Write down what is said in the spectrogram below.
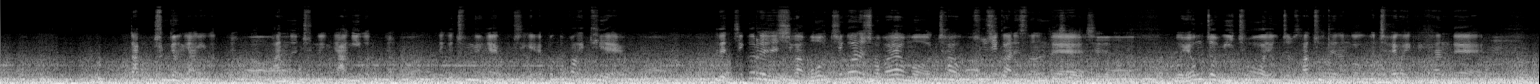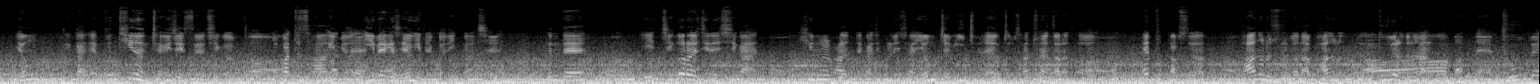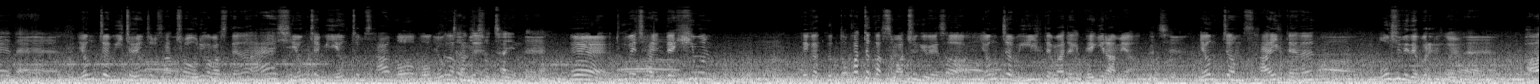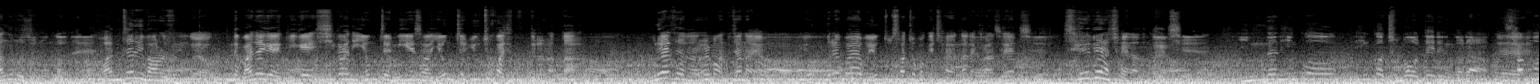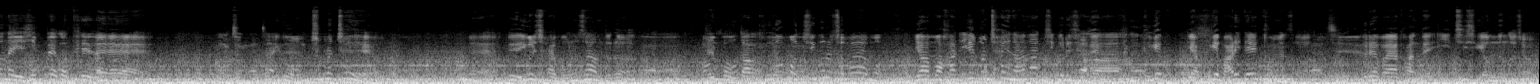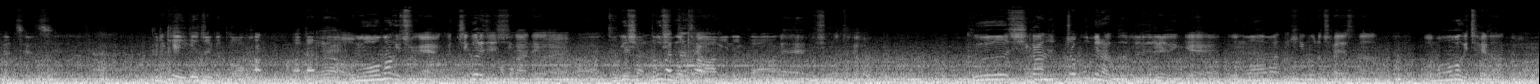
딱 충격량이거든요. 어. 받는 충격량이거든요. 근데 그 충격량의 공식이 F 곱하기 T예요. 어. 근데 찌그러진 시간, 뭐 찌그러져 봐야 뭐 차 순식간에 서는데 그치 그치 어. 뭐 0.2초가 0.4초 되는 거뭐 차이가 있긴 한데 음. 0 그러니까 FT는 정해져 있어요 지금 어, 똑같은 상황이면 똑같아. 200에서 0이 될 거니까 그치 근데 이 찌그러지는 시간 어. 힘을 받을 때까지 걸리는 시간 0.2초냐 0.4초냐에 따라서 어. F 값은 반으로 줄거나 반으로 두 배로 늘어나는 아, 거야. 맞네. 두 배네. 0.2초, 0.4초 우리가 봤을 때는 아이씨 0.2, 0.4 뭐 뭐 0.2초 차인데. 예, 두배 차인데 힘은 그러니까 그 똑같은 값을 맞추기 위해서 어. 0.2일 때 만약에 100이라면 그치. 0.4일 때는 어. 50이 돼버리는 거예요. 네. 반으로 주는 거네. 완전히 반으로 주는 거예요. 근데 만약에 이게 시간이 0.2에서 0.6초까지 늘어났다. 어. 우리한테는 얼마 안 되잖아요. 어. 요- 그래봐야 뭐 6.4초밖에 차이 안 나네 가는데. 3배나 차이 나는 거예요. 그렇지. 있는 힘껏, 힘껏 주먹을 때리는 거랑 네. 3분의 2 힘 빼고 때리는 네. 거랑 엄청난 차이. 이거 엄청난 차이예요. 네. 근데 이걸 잘 모르는 사람들은 어. 아니, 될거 뭐. 그거 뭐 찌그러져 봐야 뭐, 야, 뭐 한 1분 차이 나나 찌그러지는데, 아. 그게, 야, 그게 말이 돼? 하면서. 그래봐야 하는데, 이 지식이 없는 거죠. 그렇지, 그렇지. 그렇게 얘기해주니까 더 확 와닿네. 네, 어마어마하게 중요해요. 그 찌그러진 시간을. 어, 두 개가 무시 똑같은 못해요. 상황이니까. 네, 무시 못해요. 그 시간을 조금이라도 늘리는 게 어마어마한 힘으로 차이에서는 어마어마하게 차이 나는 거예요.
